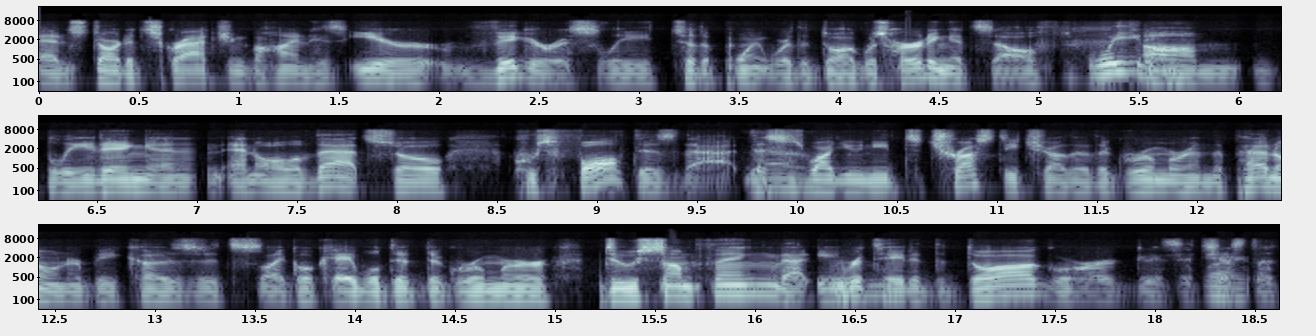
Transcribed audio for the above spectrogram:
and started scratching behind his ear vigorously to the point where the dog was hurting itself bleeding um, bleeding and and all of that. So whose fault is that? This Yeah. is why you need to trust each other, the groomer and the pet owner, because it's like, okay, well, did the groomer do something that irritated the dog, or is it just an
